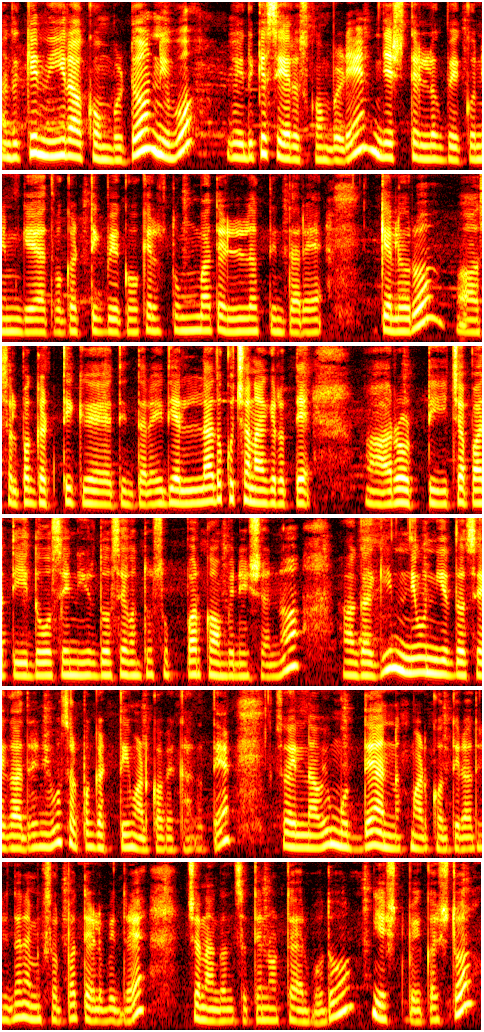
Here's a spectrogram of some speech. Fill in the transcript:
ಅದಕ್ಕೆ ನೀರು ಹಾಕ್ಕೊಂಬಿಟ್ಟು ನೀವು ಇದಕ್ಕೆ ಸೇರಿಸ್ಕೊಂಬಿಡಿ. ಎಷ್ಟು ತೆಳ್ಳಗೆ ಬೇಕು ನಿಮಗೆ ಅಥವಾ ಗಟ್ಟಿಗೆ ಬೇಕೋ, ಕೆಲ, ತುಂಬ ತೆಳ್ಳಗೆ ತಿಂತಾರೆ. ಕೆಲವರು ಸ್ವಲ್ಪ ಗಟ್ಟಿಗೆ ತಿಂತಾರೆ. ಇದು ಎಲ್ಲದಕ್ಕೂ ಚೆನ್ನಾಗಿರುತ್ತೆ. ರೊಟ್ಟಿ, ಚಪಾತಿ, ದೋಸೆ, ನೀರು ದೋಸೆಗಂತೂ ಸೂಪರ್ ಕಾಂಬಿನೇಷನ್ನು. ಹಾಗಾಗಿ ನೀವು ನೀರು ದೋಸೆಗಾದರೆ ನೀವು ಸ್ವಲ್ಪ ಗಟ್ಟಿ ಮಾಡ್ಕೋಬೇಕಾಗುತ್ತೆ. ಸೊ, ಇಲ್ಲಿ ನಾವು ಮುದ್ದೆ ಅನ್ನಕ್ಕೆ ಮಾಡ್ಕೊತಿರೋದ್ರಿಂದ ನಮಗೆ ಸ್ವಲ್ಪ ತೆಳುಬಿದ್ರೆ ಚೆನ್ನಾಗಿ ಅನಿಸುತ್ತೆ. ನೋಡ್ತಾ ಇರ್ಬೋದು. ಎಷ್ಟು ಬೇಕಷ್ಟು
